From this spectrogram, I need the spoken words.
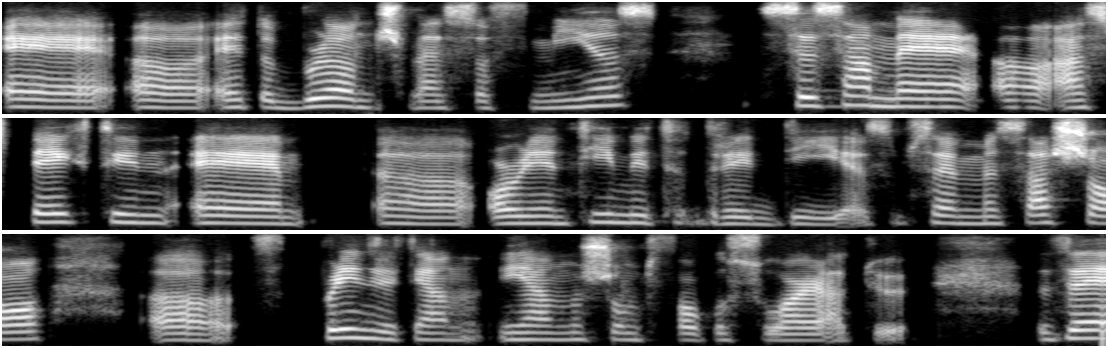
e uh, e të brendshme së fëmijës, se sa me uh, aspektin e uh, orientimit drejt dijes, sepse me sa shoh uh, prindrit janë janë më shumë të fokusuar aty. Dhe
